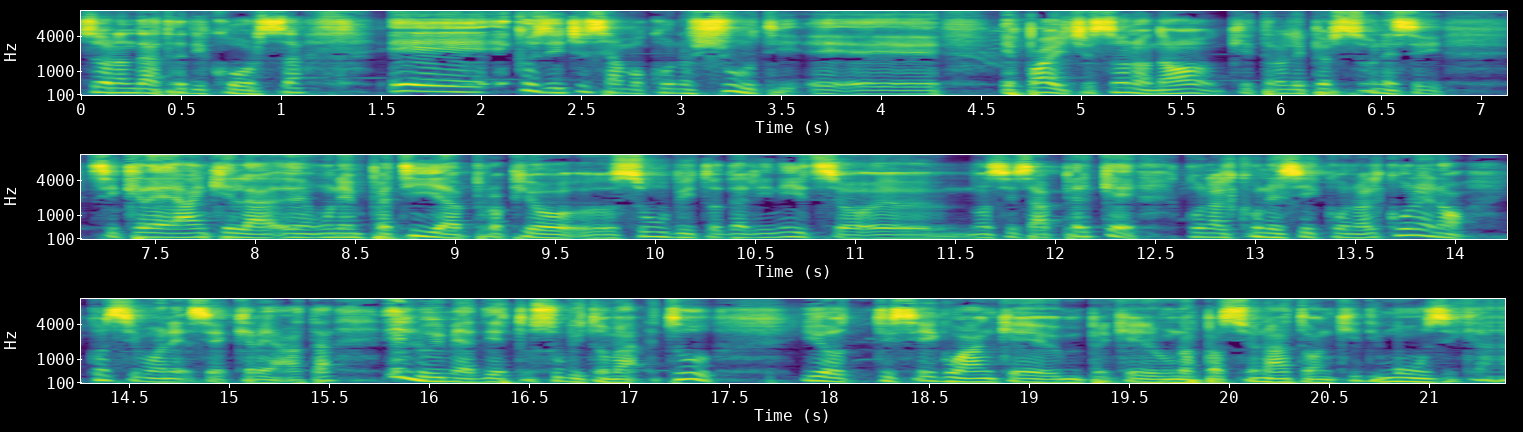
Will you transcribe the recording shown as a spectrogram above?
sono andata di corsa. E, e così ci siamo conosciuti. E, e poi ci sono no, che tra le persone si, si crea anche la, eh, un'empatia proprio eh, subito dall'inizio, eh, non si sa perché, con alcune sì, con alcune no, con Simone si è creata. E lui mi ha detto subito ma tu, io ti seguo anche perché ero un appassionato anche di musica,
